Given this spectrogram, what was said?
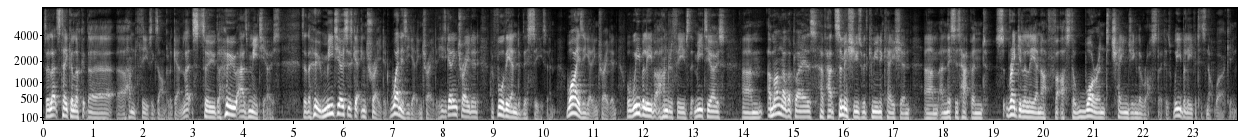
So let's take a look at the uh, 100 Thieves example again. Let's do the Who as Meteos. So the Who, Meteos is getting traded. When is he getting traded? He's getting traded before the end of this season. Why is he getting traded? Well, we believe at 100 Thieves that Meteos um, among other players, have had some issues with communication, um, and this has happened regularly enough for us to warrant changing the roster because we believe it is not working.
